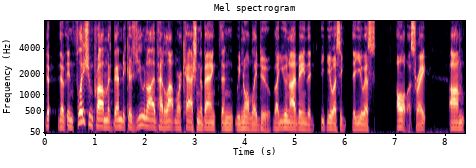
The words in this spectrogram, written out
the, the inflation problem has been because you and I have had a lot more cash in the bank than we normally do. Like you and I being the U.S. the U.S. all of us, right? Um,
